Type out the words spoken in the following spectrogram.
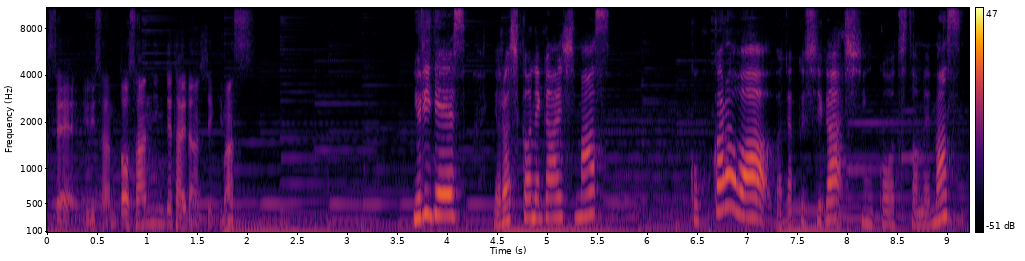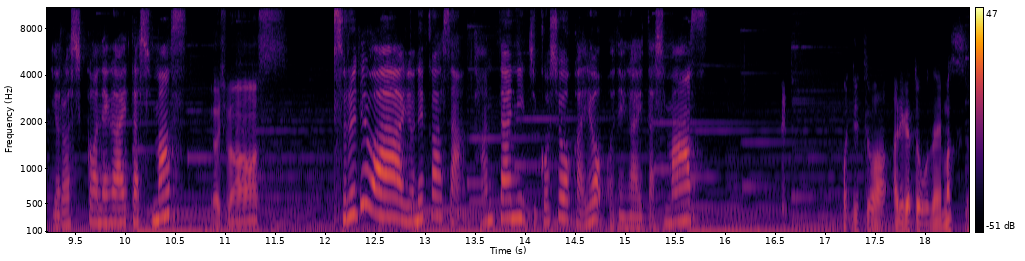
生ゆりさんと3人で対談していきます。ゆりです。よろしくお願いします。ここからは私が進行を務めます。よろしくお願いいたします。お願いします。それでは米川さん簡単に自己紹介をお願いいたします。本日はありがとうございます。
